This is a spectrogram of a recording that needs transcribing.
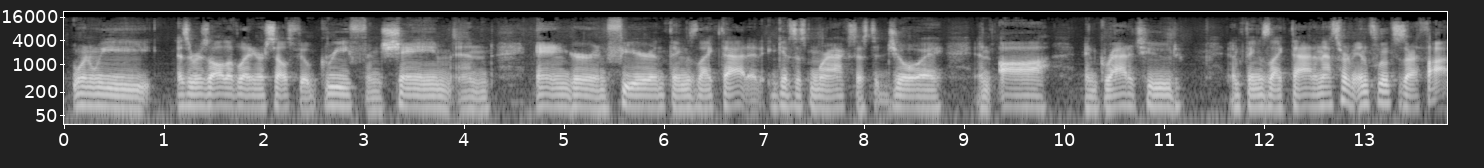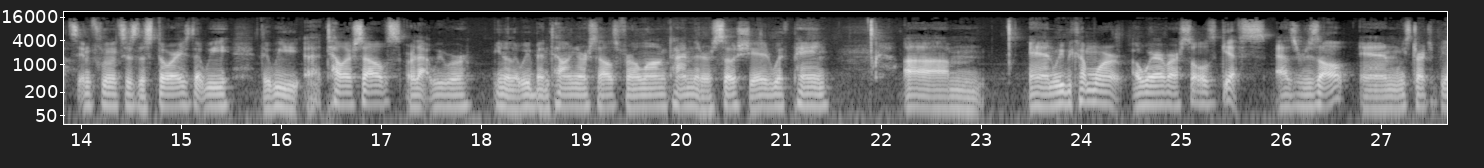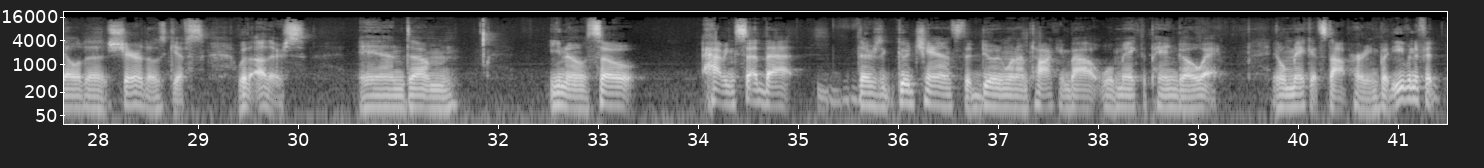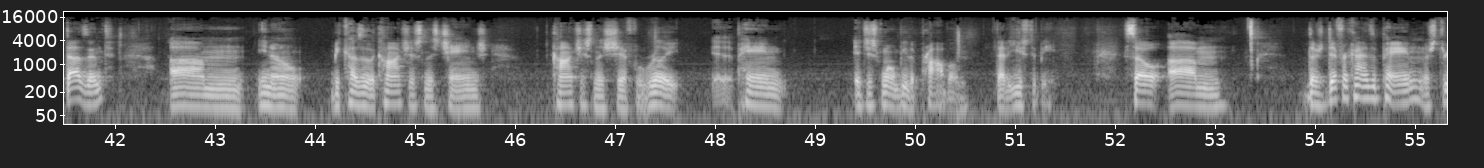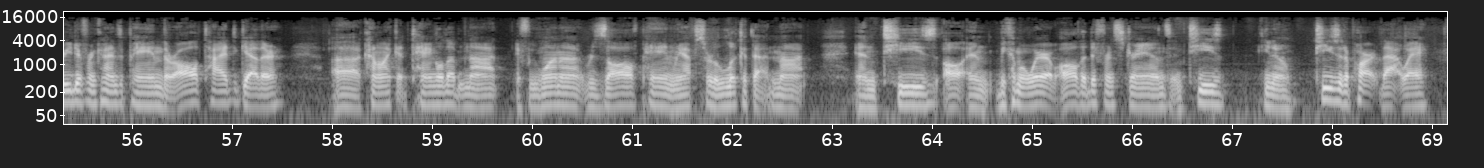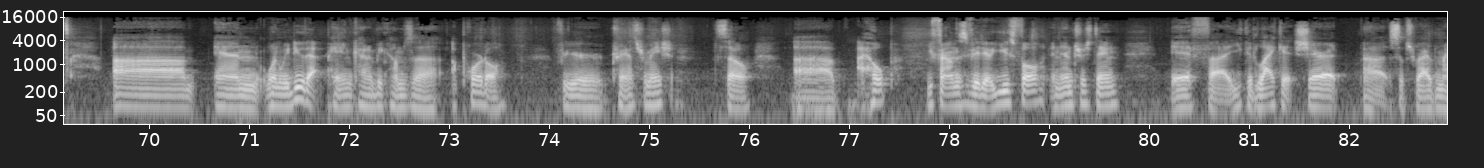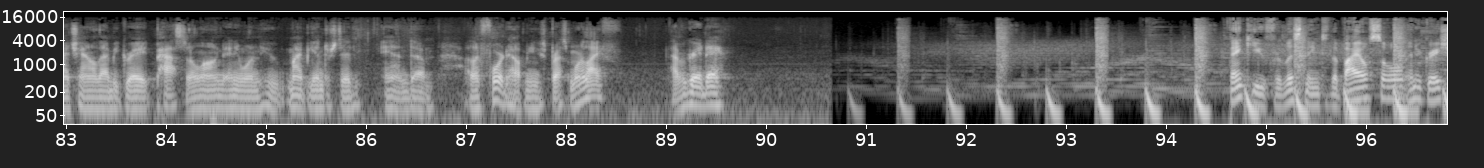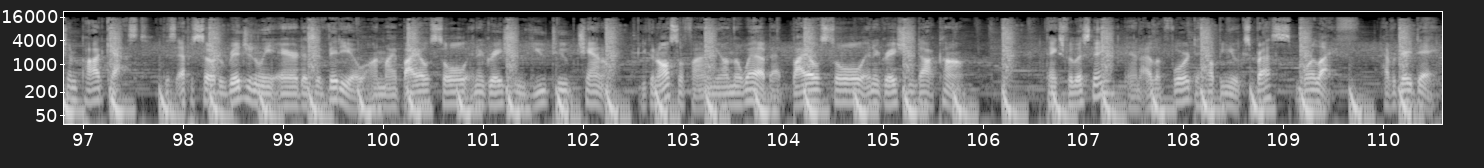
when we, as a result of letting ourselves feel grief and shame and anger and fear and things like that, it, it gives us more access to joy and awe and gratitude and things like that. And that sort of influences our thoughts, influences the stories that we that we uh, tell ourselves, or that we were, you know, that we've been telling ourselves for a long time that are associated with pain. Um, and we become more aware of our soul's gifts as a result, and we start to be able to share those gifts with others. And um, you know, so having said that, there's a good chance that doing what I'm talking about will make the pain go away it'll make it stop hurting. But even if it doesn't, um, you know, because of the consciousness change, consciousness shift will really, uh, pain, it just won't be the problem that it used to be. So, um, there's different kinds of pain. There's three different kinds of pain. They're all tied together, uh, kind of like a tangled up knot. If we want to resolve pain, we have to sort of look at that knot and tease all and become aware of all the different strands and tease, you know, tease it apart that way. Um, and when we do that, pain kind of becomes a, a portal for your transformation. So uh, I hope you found this video useful and interesting. If uh, you could like it, share it, uh, subscribe to my channel, that'd be great. Pass it along to anyone who might be interested. And um, I look forward to helping you express more life. Have a great day. Thank you for listening to the BioSoul Integration Podcast. This episode originally aired as a video on my BioSoul Integration YouTube channel. You can also find me on the web at biosoulintegration.com. Thanks for listening, and I look forward to helping you express more life. Have a great day.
